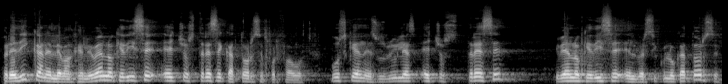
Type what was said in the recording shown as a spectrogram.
predican el Evangelio. Vean lo que dice Hechos 13, 14, por favor. Busquen en sus Biblias Hechos 13, y vean lo que dice el versículo 14.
